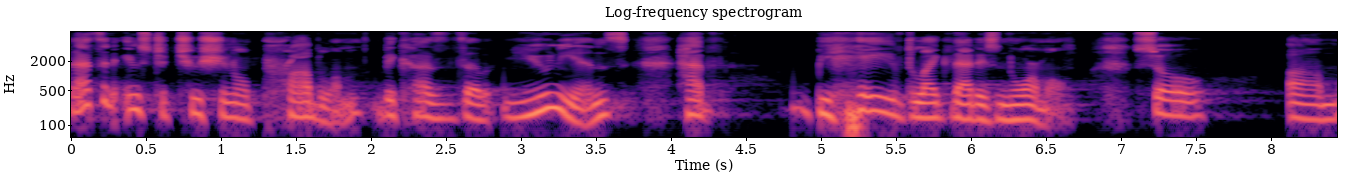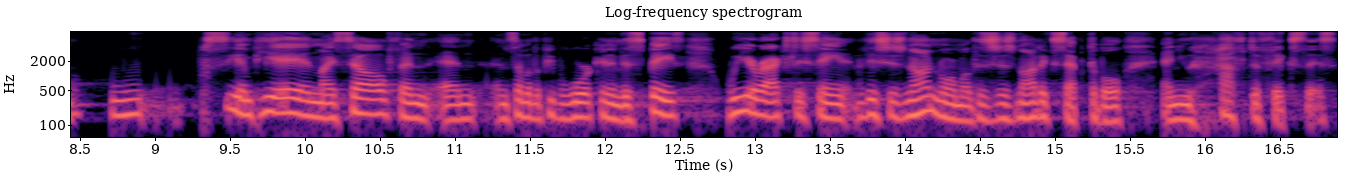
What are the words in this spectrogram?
That's an institutional problem because the unions have behaved like that is normal. So um, CMPA and myself and, and, and some of the people working in this space, we are actually saying this is not normal, this is not acceptable, and you have to fix this.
